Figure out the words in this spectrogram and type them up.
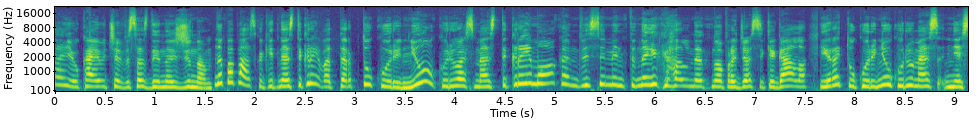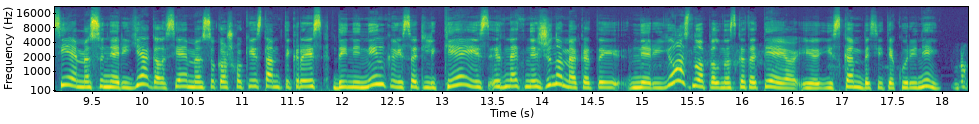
na, jau ką jau čia visas dainas žinom. Na, papasakokit, nes tikrai, va, tarptų kūrinių, kuriuos mes tikrai mokam visi mintinai, gal net nuo pradžios iki galo, yra tų kūrinių, kurių mes nesijėmė su neryje, gal siejame su kažkokiais tam tikrais dainininkais, atlikėjais ir net nežinome, kad tai nerijos nuopelnas, kad atėjo į, į skambesį tie kūriniai. Nu,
